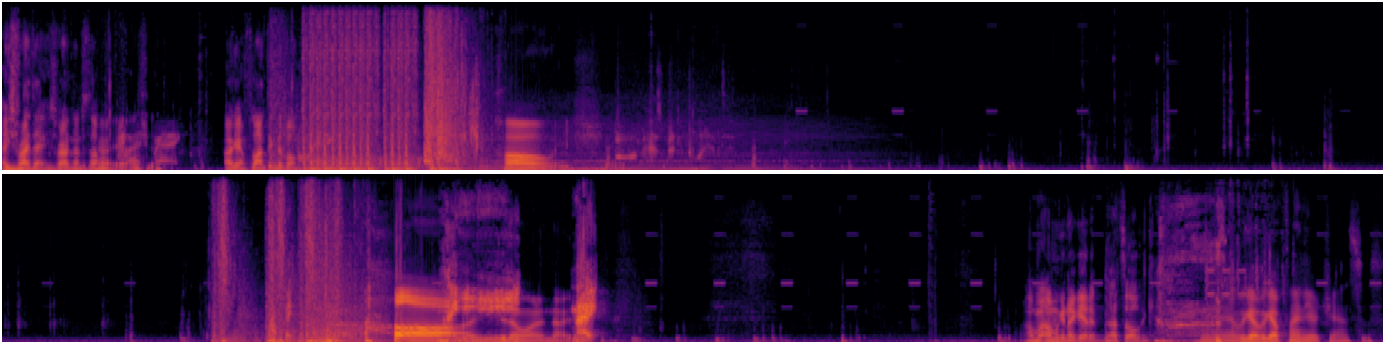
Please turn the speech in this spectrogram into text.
he's right there. He's right on the top. Oh, yeah, I see. Flashbang. Okay, I'm planting the bomb. Holy shit. Oh, you don't want to know. Night. I'm, I'm gonna get it. That's all that counts. Yeah, we got we got plenty of chances.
